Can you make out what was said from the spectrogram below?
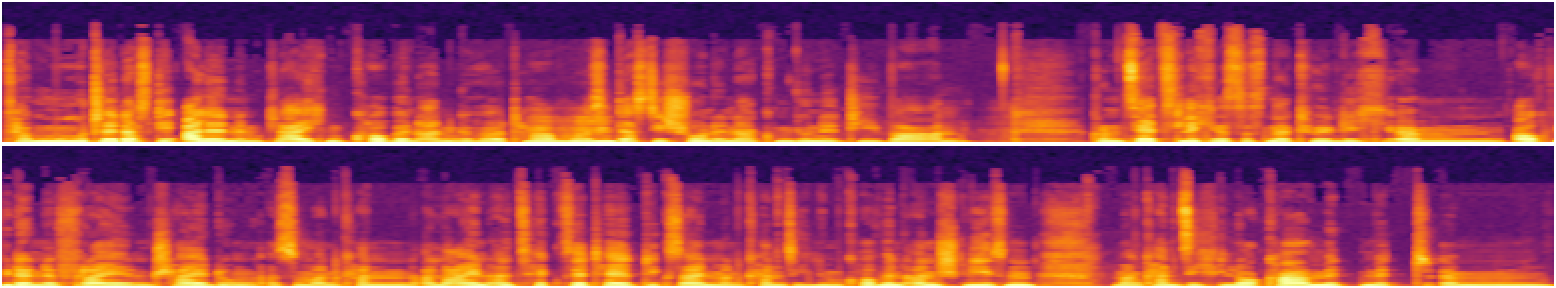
vermute, dass die alle einem gleichen Coven angehört haben, also Mhm. dass die schon in der Community waren. Grundsätzlich ist es natürlich ähm, auch wieder eine freie Entscheidung. Also man kann allein als Hexe tätig sein, man kann sich einem Coven anschließen, man kann sich locker mit, mit ähm,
